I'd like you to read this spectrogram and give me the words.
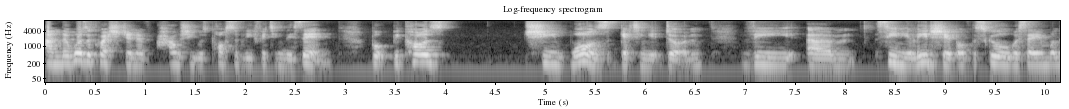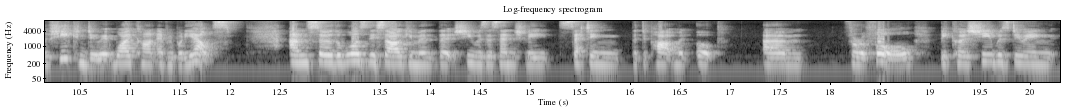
And there was a question of how she was possibly fitting this in. But because she was getting it done, the um, senior leadership of the school were saying, well, if she can do it, why can't everybody else? And so there was this argument that she was essentially setting the department up um, for a fall because she was doing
